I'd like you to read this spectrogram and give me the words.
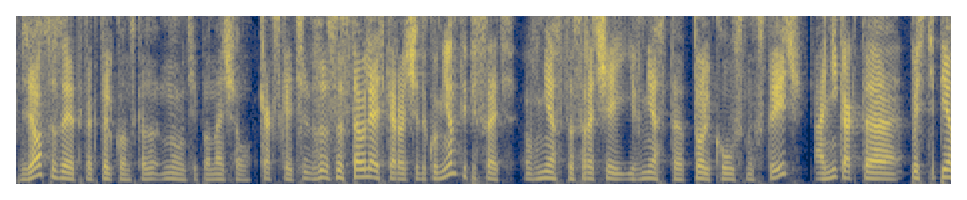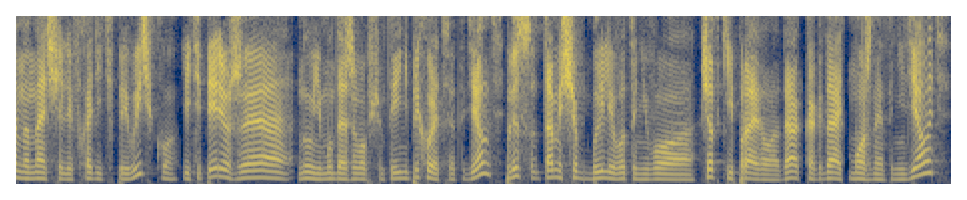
взялся за это, как только он сказал, ну, типа, начал, как сказать, заставлять, короче, документы писать вместо срачей и вместо только устных встреч, они как-то постепенно начали входить в привычку, и теперь уже, ну, ему даже, в общем-то, и не приходится это делать. Плюс там еще были вот у него четкие правила, да, когда можно это не делать,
